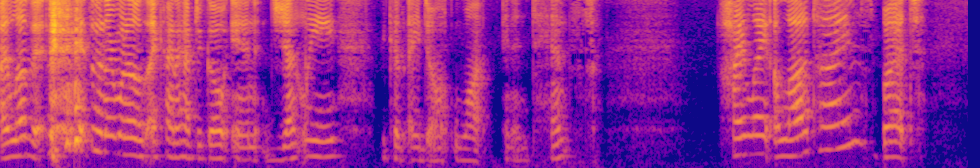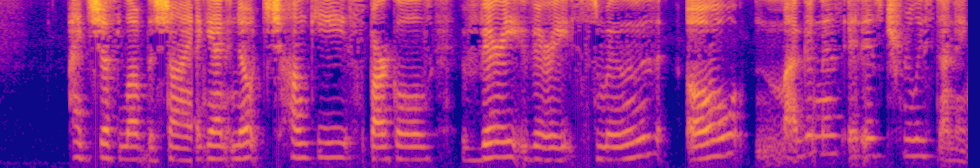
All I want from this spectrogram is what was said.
I love it. it's another one of those I kind of have to go in gently because I don't want an intense highlight a lot of times, but I just love the shine. Again, no chunky sparkles, very, very smooth. Oh my goodness, it is truly stunning.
